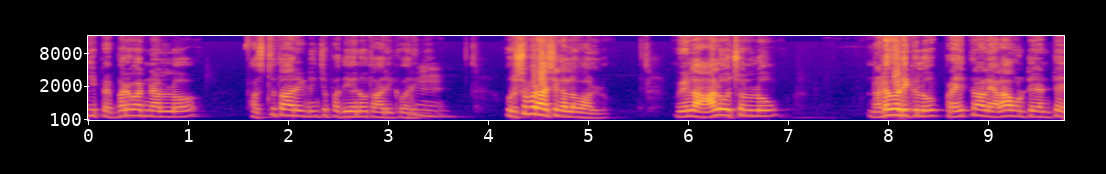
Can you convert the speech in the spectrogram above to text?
ఈ ఫిబ్రవరి నెలలో ఫస్ట్ తారీఖు నుంచి పదిహేనవ తారీఖు వరకు వృషభ రాశి గల వాళ్ళు వీళ్ళ ఆలోచనలు నడవడికలు ప్రయత్నాలు ఎలా ఉంటాయంటే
